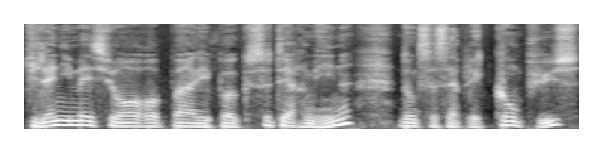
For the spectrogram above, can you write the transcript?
qu'il animait sur Europe 1 à l'époque se termine. Donc ça s'appelait Campus.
